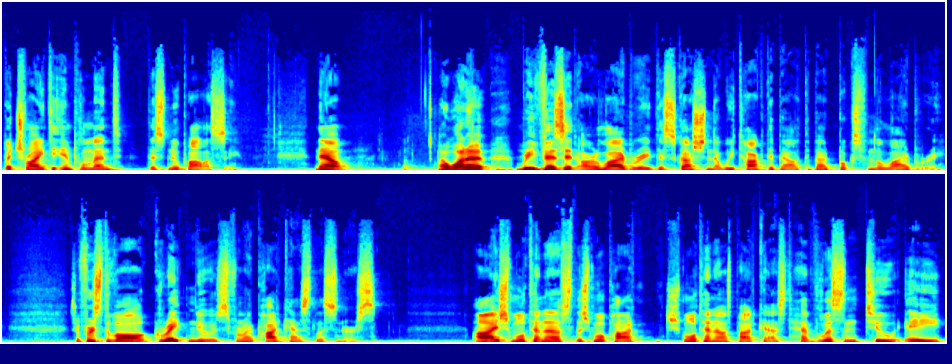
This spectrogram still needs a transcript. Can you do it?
but trying to implement this new policy. Now, I want to revisit our library discussion that we talked about, about books from the library. So, first of all, great news for my podcast listeners. I, Shmuel Tenenhaus, the Shmuel, Pod, Shmuel Tenenhaus podcast, have listened to a,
